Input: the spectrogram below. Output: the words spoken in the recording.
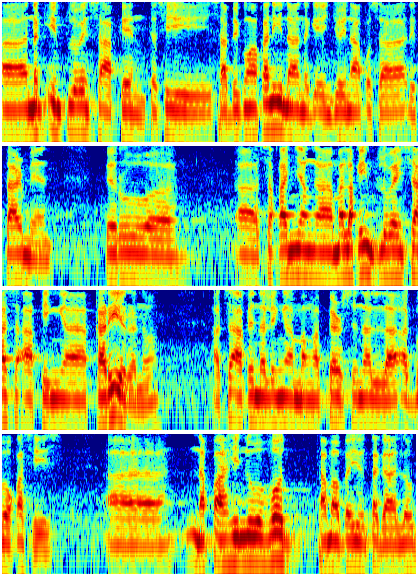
uh, nag-influence sa akin. Kasi sabi ko nga kanina, nag-enjoy na ako sa retirement. Pero uh, uh, sa kanyang uh, malaking influensya sa aking uh, career, ano, at sa akin na rin uh, mga personal uh, advocacies, uh, napahinuhod, tama ba yung Tagalog,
